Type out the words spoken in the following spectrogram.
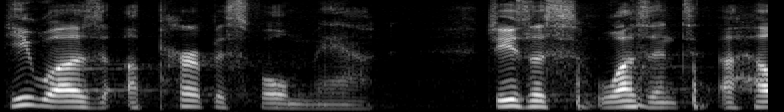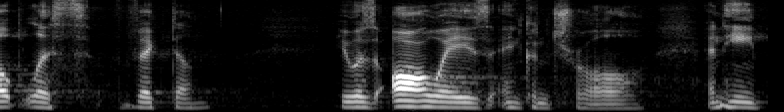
He was a purposeful man. Jesus wasn't a helpless victim. He was always in control, and he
